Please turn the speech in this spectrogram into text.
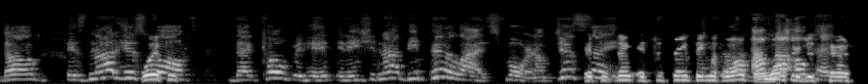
Dog, it's not his Well, fault that COVID hit, and he should not be penalized for it. I'm just It's the saying. same. It's the same thing with Walter. I'm not- Walter just okay. passed.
